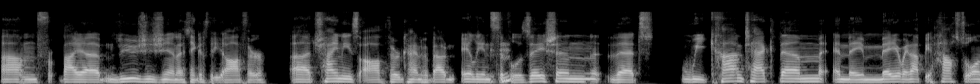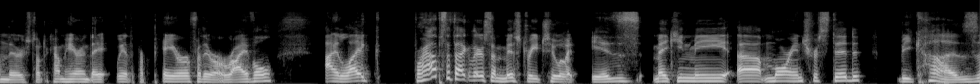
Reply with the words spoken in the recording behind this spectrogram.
um, for, by uh, Liu Cixin, I think is the author, a Chinese author, kind of about an alien mm-hmm. civilization that we contact them and they may or may not be hostile and they're supposed to come here and they we have to prepare for their arrival. I like perhaps the fact that there's a mystery to it is making me uh, more interested because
